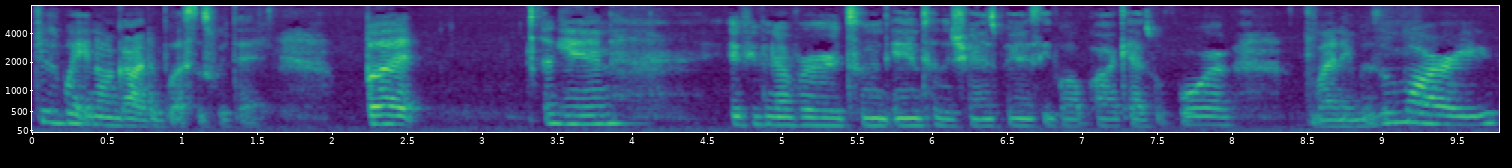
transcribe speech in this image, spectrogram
just waiting on God to bless us with that. But again, if you've never tuned into the Transparency Vault podcast before, my name is Amari.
